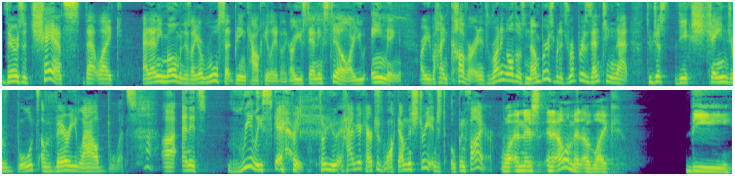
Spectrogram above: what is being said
there's a chance that like at any moment there's like a rule set being calculated. Like, are you standing still? Are you aiming? Are you behind cover? And it's running all those numbers, but it's representing that through just the exchange of bullets, of very loud bullets. Uh, and it's really scary. So you have your characters walk down the street and just open fire. Well, and there's an element of like the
